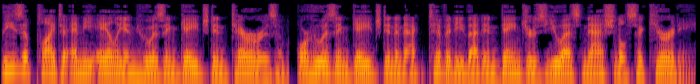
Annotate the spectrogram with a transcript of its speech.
These apply to any alien who is engaged in terrorism, or who is engaged in an activity that endangers U.S. national security.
